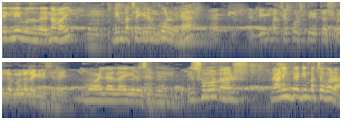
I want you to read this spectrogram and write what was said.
দেখলেই বোঝা যায় না ভাই? ডিম বাচ্চা কীরকম করবে হ্যাঁ? ডিম বাচ্চা করছে দেখে তো শরীরে মেলা লেগে গেছে ভাই? ময়লা লাগে রয়েছে দেখেন এটা সময় রানিং পেয়ে ডিম বাচ্চা করা?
